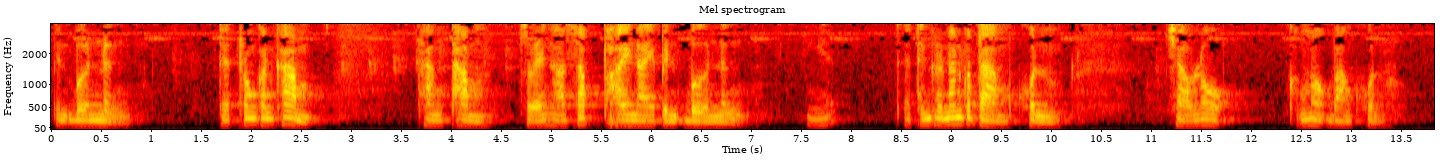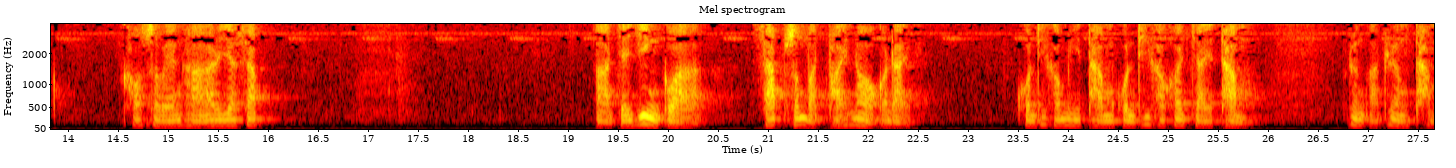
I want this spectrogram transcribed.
เป็นเบอร์หนึ่ง แต่ตรงกันข้ามทางธรรมแสวงหาทรัพย์ภายในเป็นเบอร์หนึ่งอย่างเงี้ยแต่ถึงกระนั้นก็ตามคนชาวโลกของนอกบางคน เขาแสวงหาอริยทรัพย์ อาจจะยิ่งกว่าทรัพย์สมบัติภายนอกก็ได้ คนที่เขามีธรรม คนที่เขาเข้าใจธรรม เรื่องอาจเรื่องธรรม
